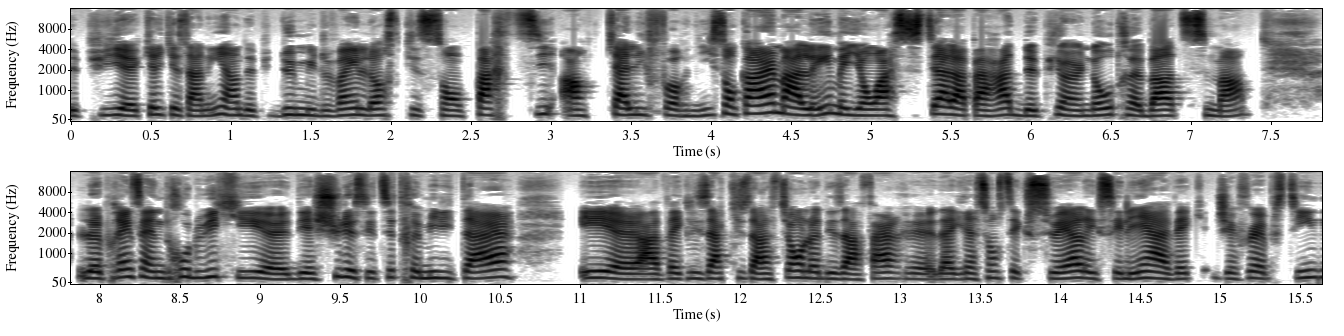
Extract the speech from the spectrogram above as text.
depuis euh, quelques années, hein, depuis 2020, lorsqu'ils sont partis en Californie. Ils sont quand même allés, mais ils ont assisté à la parade depuis un autre bâtiment. Le prince Andrew, lui, qui est euh, déchu de ses titres militaires, et euh, avec les accusations là, des affaires euh, d'agression sexuelle et ses liens avec Jeffrey Epstein,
